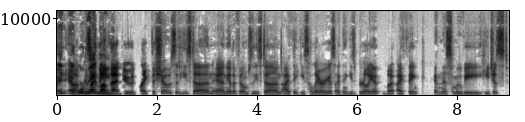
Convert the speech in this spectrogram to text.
And Uh, or 'cause maybe I love that dude. Like the shows that he's done and the other films that he's done, I think he's hilarious. I think he's brilliant. But I think in this movie, he just,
